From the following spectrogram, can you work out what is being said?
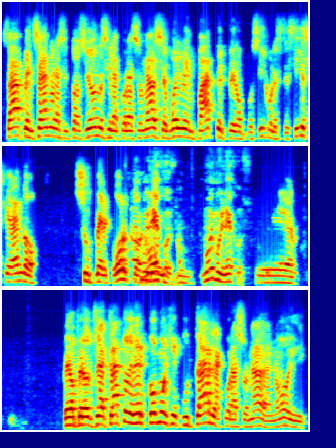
estaba pensando en la situación de si la corazonada se vuelve empate, pero pues híjoles, te sigues quedando súper corto. muy lejos, ¿no? Muy, muy lejos. Eh, pero, pero, o sea, trato de ver cómo ejecutar la corazonada, ¿no? Y,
